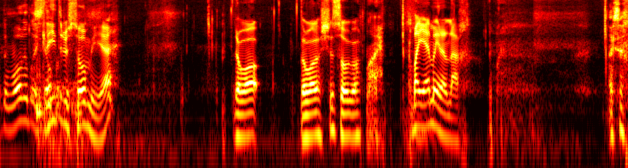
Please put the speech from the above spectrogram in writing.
Du må drikke Sliter du så mye? Det var, det var ikke så godt, nei. Bare gi meg den der. Jeg skal,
